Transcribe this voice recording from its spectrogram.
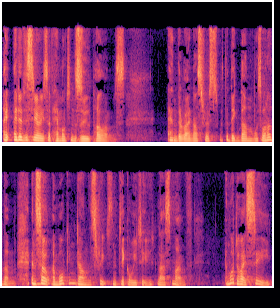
I, I did a series of Hamilton Zoo poems. And the rhinoceros with the big bum was one of them. And so I'm walking down the streets in Te Kuiti last month, and what do I see?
